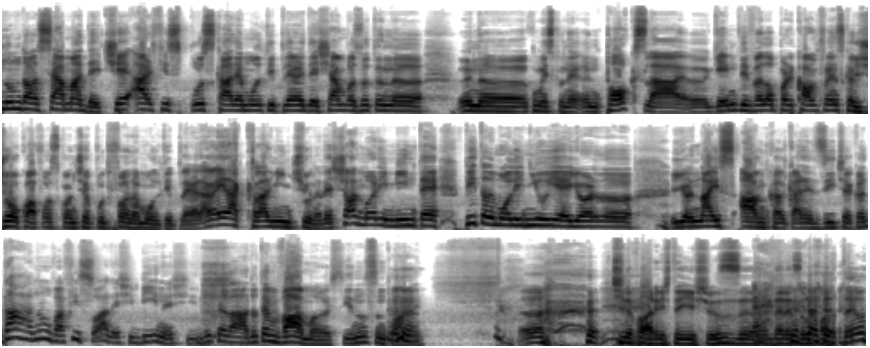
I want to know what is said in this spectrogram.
nu-mi dau seama de ce ar fi spus că are multiplayer, deși am văzut în, uh, în uh, cum îi spune, în talks la uh, Game Developer Conference că jocul a fost conceput fără multiplayer. Dar era clar minciună. Deci Sean Murray minte, Peter Molyneux e your, uh, your nice uncle care îți zice că da, nu, va fi soare și bine și du-te, la, du-te în vamă, știi, nu sunt oameni. Uh, Cineva are niște issues uh, nerezolvate.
